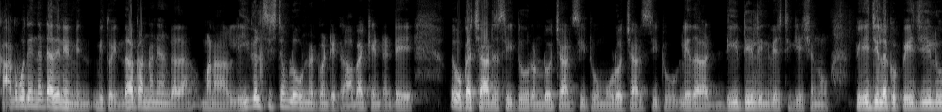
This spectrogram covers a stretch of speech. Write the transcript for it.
కాకపోతే ఏంటంటే అదే నేను మీతో ఇందాక అన్నాను కదా మన లీగల్ సిస్టంలో ఉన్నటువంటి డ్రాబ్యాక్ ఏంటంటే ఒక ఛార్జ్ సీటు రెండో ఛార్జ్ సీటు మూడో ఛార్జ్ సీటు లేదా డీటెయిల్డ్ ఇన్వెస్టిగేషను పేజీలకు పేజీలు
